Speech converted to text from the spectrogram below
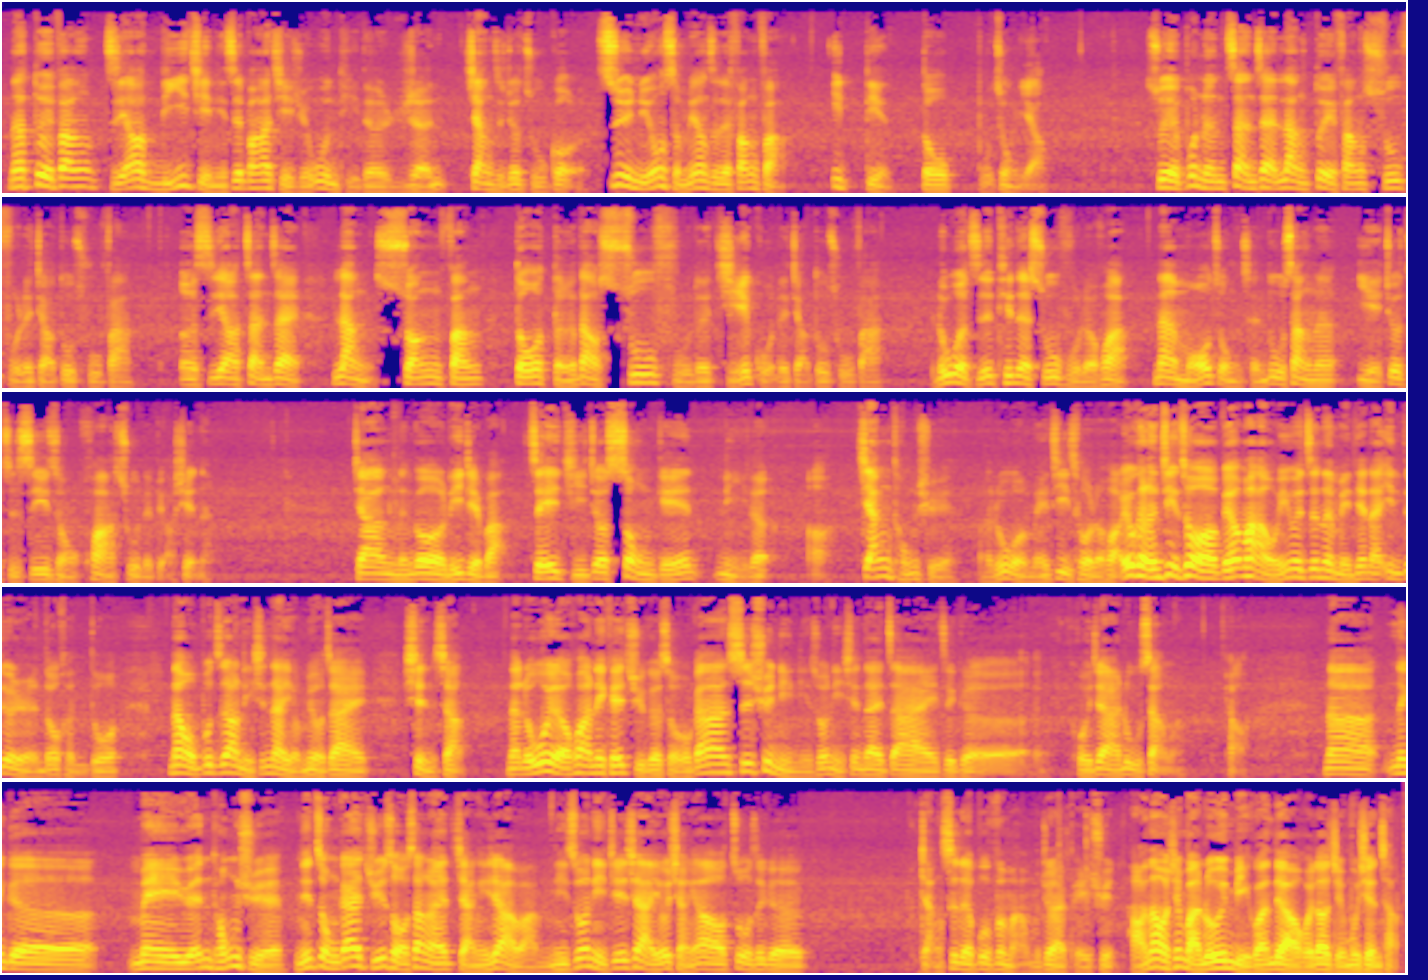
那对方只要理解你是帮他解决问题的人，这样子就足够了。至于你用什么样子的方法，一点都不重要。所以不能站在让对方舒服的角度出发，而是要站在让双方都得到舒服的结果的角度出发。如果只是听着舒服的话，那某种程度上呢，也就只是一种话术的表现了。这样能够理解吧？这一集就送给你了啊，江同学啊，如果没记错的话，有可能记错哦，不要骂我，因为真的每天来应对的人都很多。那我不知道你现在有没有在线上？那如果有的话，你可以举个手。我刚刚私讯你，你说你现在在这个回家的路上嘛？好，那那个美元同学，你总该举手上来讲一下吧？你说你接下来有想要做这个讲师的部分嘛？我们就来培训。好，那我先把录音笔关掉，回到节目现场。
